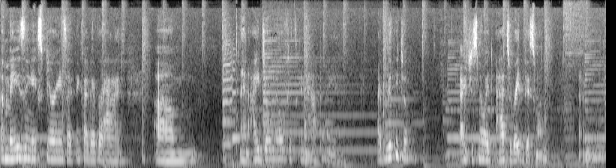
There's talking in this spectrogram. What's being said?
amazing experience I think I've ever had. Um, and I don't know if it's gonna happen again. I really don't. I just know I had to write this one. And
